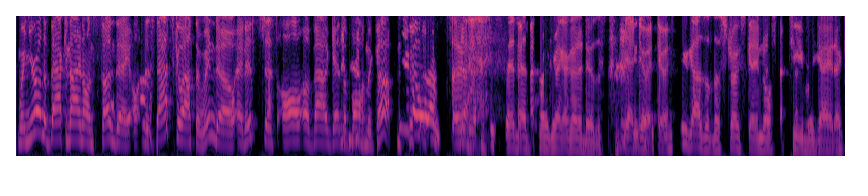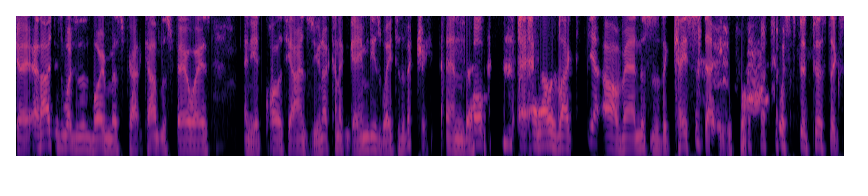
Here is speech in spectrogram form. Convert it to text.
when you're on the back nine on Sunday, the stats go out the window, and it's just all about getting the ball in the cup. You know what? I'm so glad you said that. Sorry, Greg, I got to do this. Yeah, do it, do it. You guys are the strokes gained off tee brigade, okay? And I just watched this boy miss countless fairways and he had quality irons. You know, kind of gamed his way to the victory. And uh, well, and I was like, yeah, oh man, this is the case study for, statistics.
